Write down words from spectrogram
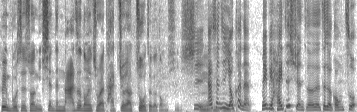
并不是说你现在拿这个东西出来，他就要做这个东西。是，嗯那甚至有可能，maybe 孩子选择了这个工作，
